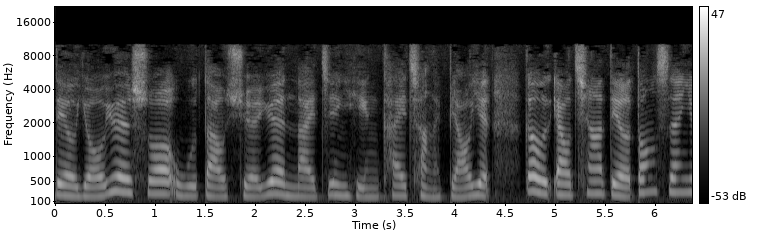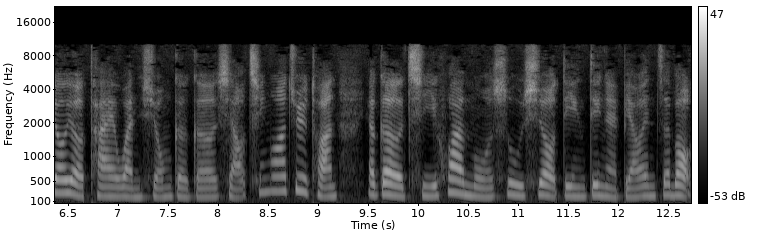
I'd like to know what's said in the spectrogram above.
到有乐说舞蹈学院来进行开场的表演，阁有邀请到东森悠悠台浣熊哥哥小青蛙剧团，也有奇幻魔术秀等等的表演节目，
